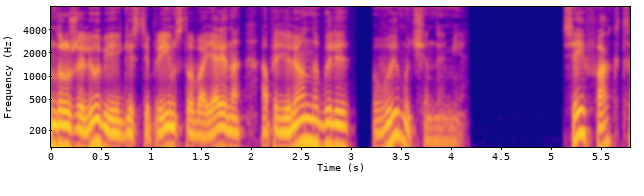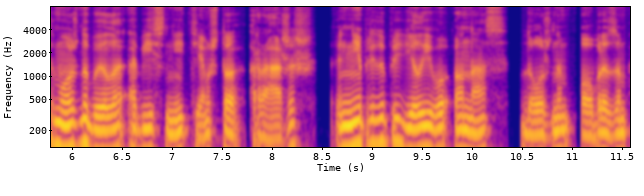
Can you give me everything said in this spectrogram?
Дружелюбие и гостеприимство боярина определенно были вымученными. Сей факт можно было объяснить тем, что Ражеш не предупредил его о нас должным образом,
